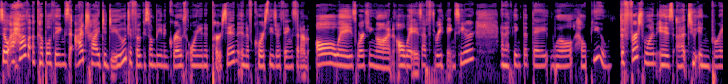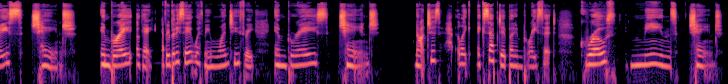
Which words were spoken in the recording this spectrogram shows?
So, I have a couple things that I tried to do to focus on being a growth oriented person. And of course, these are things that I'm always working on, always. I have three things here, and I think that they will help you. The first one is uh, to embrace change. Embrace, okay, everybody say it with me. One, two, three. Embrace change. Not just like accept it, but embrace it. Growth means change.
